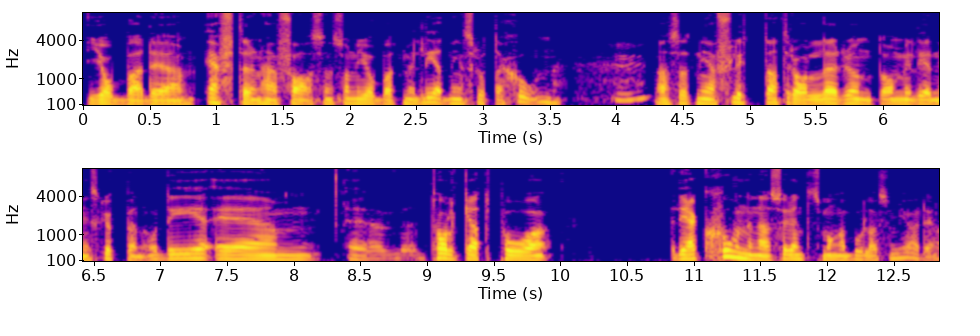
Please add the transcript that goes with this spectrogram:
jobbade efter den här fasen, har ni jobbat med ledningsrotation. Mm. Alltså att ni har flyttat roller runt om i ledningsgruppen och det är eh, tolkat på reaktionerna så är det inte så många bolag som gör det.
